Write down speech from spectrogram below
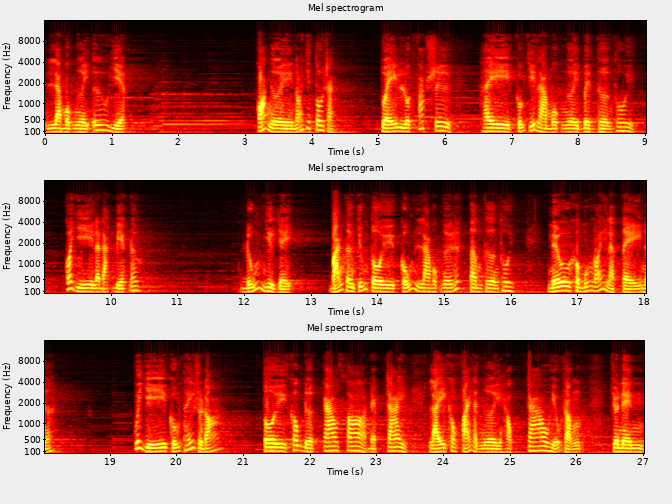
là một người ưu việt. Có người nói với tôi rằng, tuệ luật pháp sư, thầy cũng chỉ là một người bình thường thôi, có gì là đặc biệt đâu. Đúng như vậy, bản thân chúng tôi cũng là một người rất tầm thường thôi, nếu không muốn nói là tệ nữa. Quý vị cũng thấy rồi đó, tôi không được cao to đẹp trai, lại không phải là người học cao hiểu rộng, cho nên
